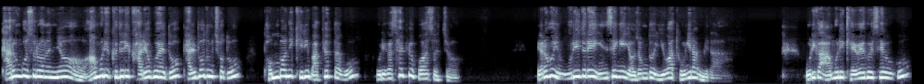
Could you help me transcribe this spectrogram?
다른 곳으로는요, 아무리 그들이 가려고 해도 발버둥 쳐도 번번이 길이 막혔다고 우리가 살펴보았었죠. 여러분, 우리들의 인생의 여정도 이와 동일합니다. 우리가 아무리 계획을 세우고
